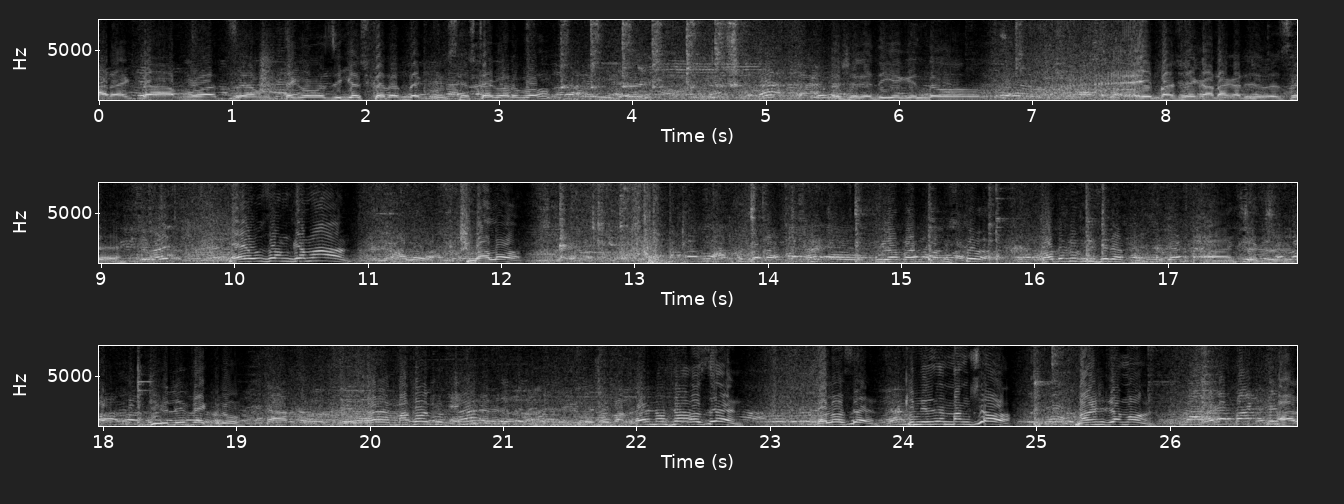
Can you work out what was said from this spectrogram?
আর একটা আপু আছে থেকেও জিজ্ঞেস করার দেখব চেষ্টা করব। এসে দিকে কিন্তু এই পাশে কাটাকাটি চলেছে। এই ওজন কেমন? ভালো। মাংস? মাংস কেমন? আর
